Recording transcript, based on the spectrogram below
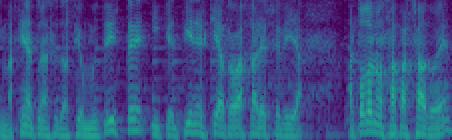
imagínate una situación muy triste y que tienes que ir a trabajar ese día. A todos nos ha pasado, ¿eh?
